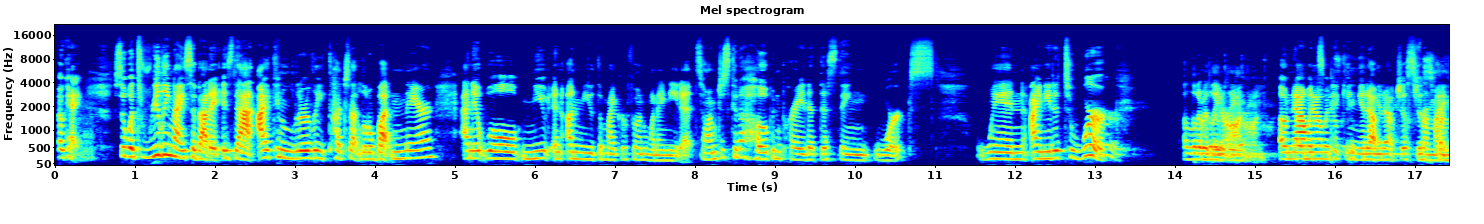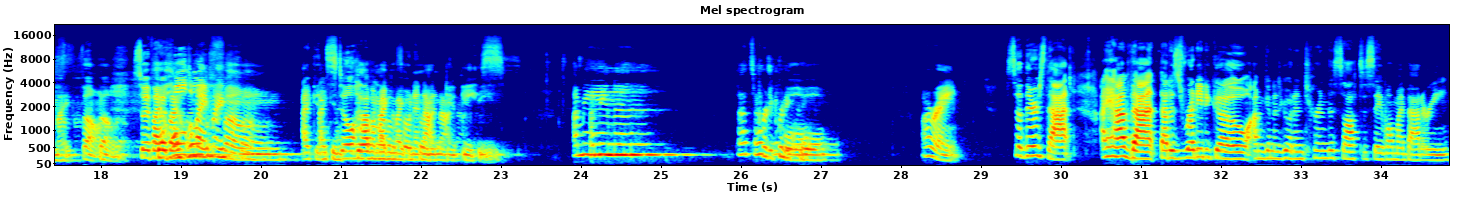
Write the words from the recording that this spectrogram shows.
Okay, so what's really nice about it is that I can literally touch that little button there and it will mute and unmute the microphone when I need it. So I'm just gonna hope and pray that this thing works when I need it to work a little, bit, later, on. Oh, now, oh, it's, now it's picking, it up, just, from, my, my phone. So if, I, hold my, my phone, I can, still, have, a microphone, and not, do these. I mean, I uh, uh, that's, that's, pretty, cool. All right. So there's that. I have that. That is ready to go. I'm going to go ahead and turn this off to save all my battery.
